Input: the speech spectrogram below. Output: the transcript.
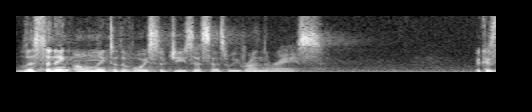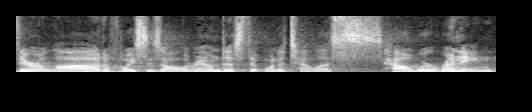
listening only to the voice of Jesus as we run the race. Because there are a lot of voices all around us that want to tell us how we're running,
